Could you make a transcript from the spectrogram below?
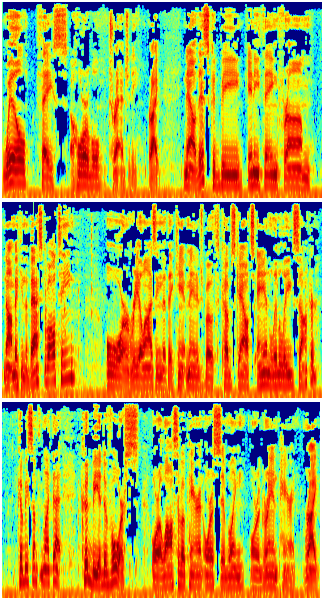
will face a horrible tragedy, right? Now, this could be anything from not making the basketball team or realizing that they can't manage both Cub Scouts and Little League soccer. It could be something like that. It could be a divorce or a loss of a parent or a sibling or a grandparent, right?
